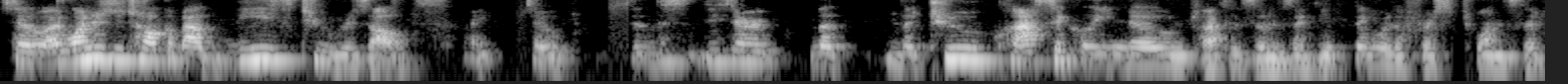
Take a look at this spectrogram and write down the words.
so I wanted to talk about these two results, right? So, so this, these are the, the two classically known plethysms. I think they were the first ones that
